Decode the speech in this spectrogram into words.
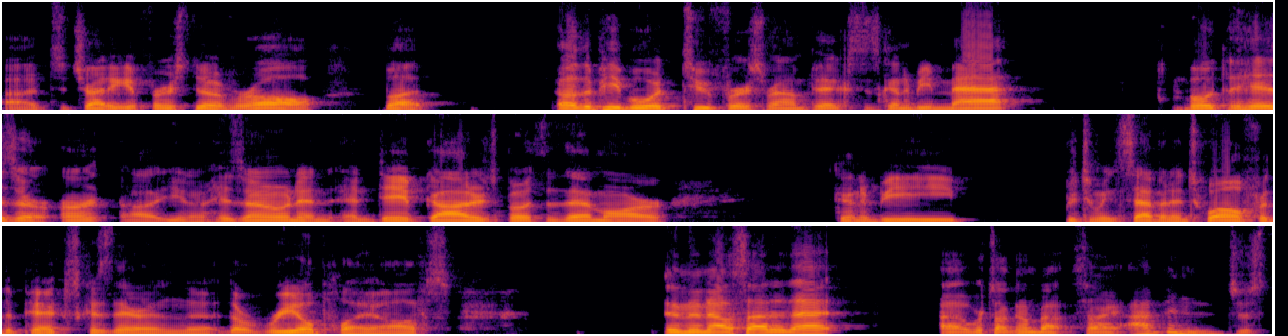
uh, to try to get first overall. But other people with two first round picks is going to be Matt. Both of his are uh, you know, his own and and Dave Goddard's. Both of them are going to be between seven and twelve for the picks because they're in the the real playoffs. And then outside of that, uh, we're talking about. Sorry, I've been just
